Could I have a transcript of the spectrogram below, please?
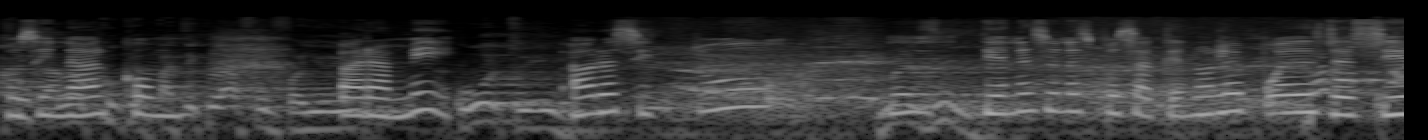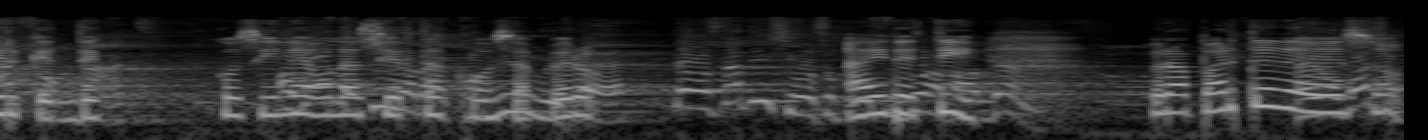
cocinar para mí. Ahora, si tú tienes una esposa que no le puedes decir que te cocine una cierta cosa, pero hay de ti. Pero aparte de eso,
